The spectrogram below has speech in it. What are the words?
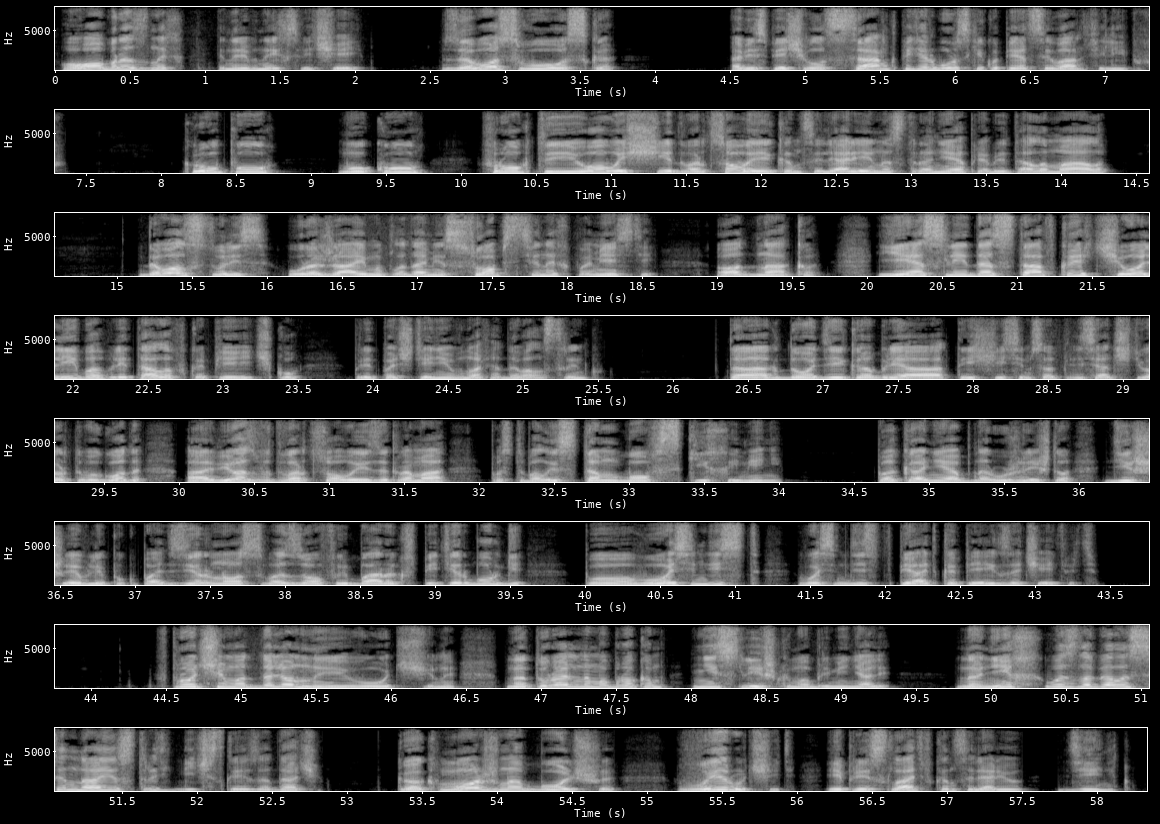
образных и наливных свечей. Завоз воска обеспечивал санкт-петербургский купец Иван Филиппов. Крупу, муку, фрукты и овощи дворцовая канцелярия на стране приобретала мало. Довольствовались урожаем и плодами собственных поместий. Однако, если доставка чего-либо влетала в копеечку, предпочтение вновь отдавалось рынку. Так до декабря 1754 года овес в дворцовые закрома поступал из тамбовских имений, пока не обнаружили, что дешевле покупать зерно с вазов и барок в Петербурге по 80-85 копеек за четверть. Впрочем, отдаленные вотчины натуральным оброком не слишком обременяли. На них возлагалась иная стратегическая задача — как можно больше выручить и прислать в канцелярию денег.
